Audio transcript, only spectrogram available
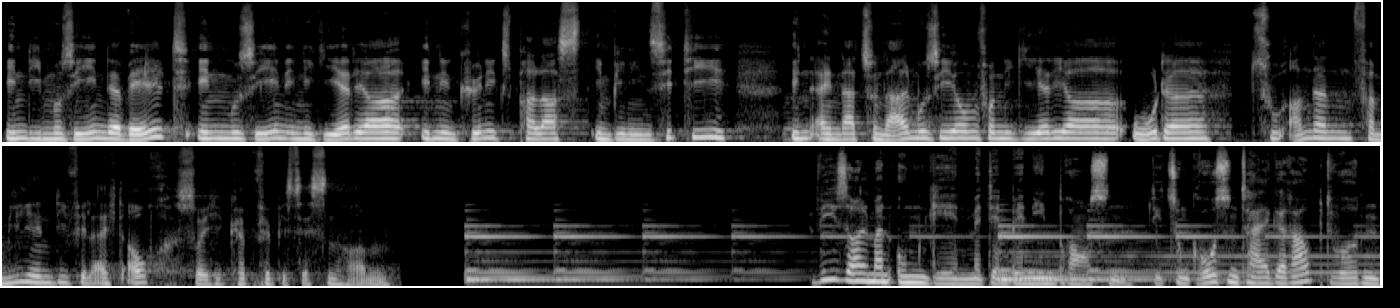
In die Museen der Welt, in Museen in Nigeria, in den Königspalast in Benin City, in ein Nationalmuseum von Nigeria oder zu anderen Familien, die vielleicht auch solche Köpfe besessen haben. Wie soll man umgehen mit den Benin-Bronzen, die zum großen Teil geraubt wurden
